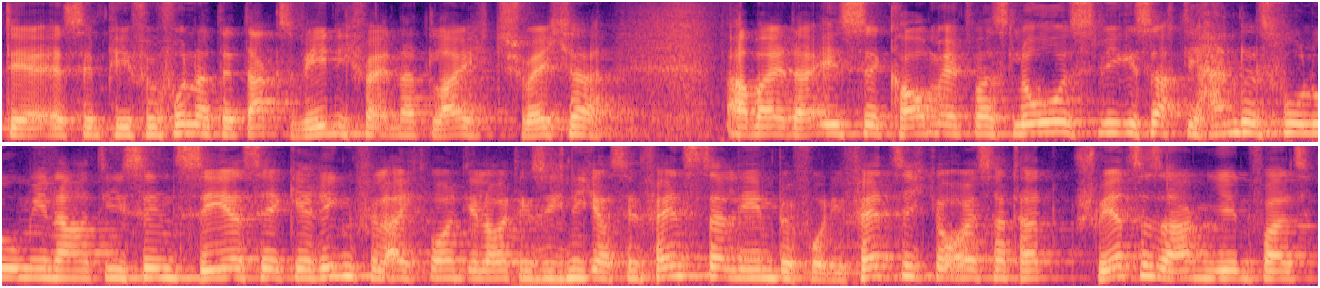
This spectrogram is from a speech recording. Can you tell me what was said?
der S&P 500, der DAX wenig verändert, leicht schwächer. Aber da ist kaum etwas los. Wie gesagt, die Handelsvolumina, die sind sehr, sehr gering. Vielleicht wollen die Leute sich nicht aus dem Fenster lehnen, bevor die FED sich geäußert hat. Schwer zu sagen jedenfalls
